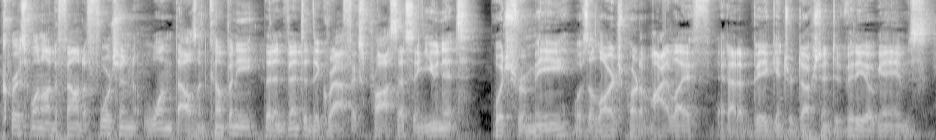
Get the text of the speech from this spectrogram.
Chris went on to found a Fortune 1000 company that invented the graphics processing unit which for me was a large part of my life. It had a big introduction to video games.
